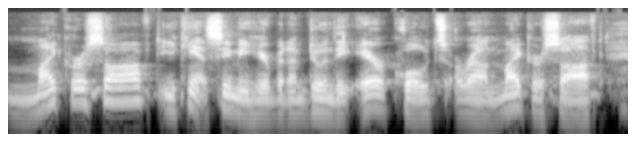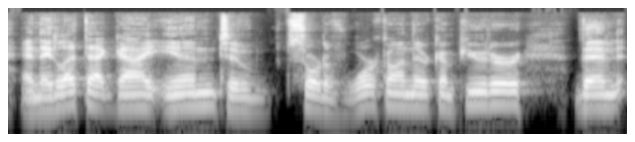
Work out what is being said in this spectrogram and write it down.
Microsoft you can't see me here but I'm doing the air quotes around Microsoft and they let that guy in to sort of work on their computer then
